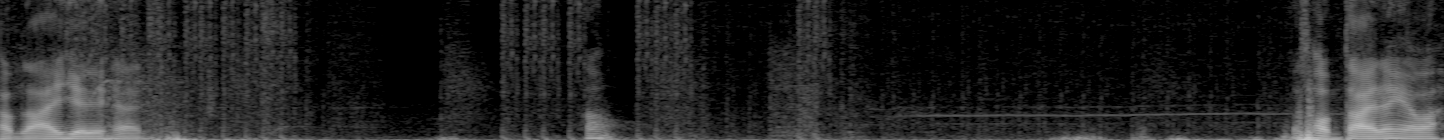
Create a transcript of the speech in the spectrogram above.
ทำร้ายเฮียนี่แทนแล้วทอมตายได้ไงวะ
